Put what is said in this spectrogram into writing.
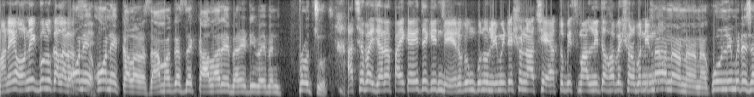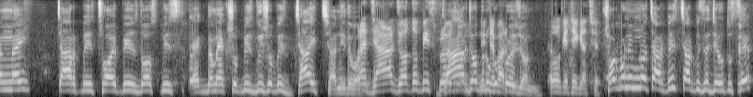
মানে অনেকগুলো কালার আছে। অনেক অনেক কালার আছে। আমার কাছে কালারে ভ্যারাইটি পাবেন প্রচুর। আচ্ছা ভাই যারা পাইকারিতে কিনবে এরকম কোনো লিমিটেশন আছে? এত পিস মাল নিতে হবে সর্বনিম্ন? না না না না কোনো লিমিটেশন নাই। চার পিস ছয় পিস দশ পিস একদম একশো পিস দুইশো পিস যা ইচ্ছা নিতে পারবে। পারেন যার যত পিস প্রয়োজন যার যতটুকু প্রয়োজন। ওকে ঠিক আছে। সর্বনিম্ন চার পিস চার পিসের যেহেতু সেট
